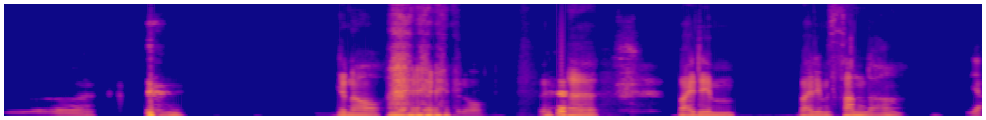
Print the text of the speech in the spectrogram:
Äh, genau. Ja, ja, genau. äh, bei dem bei dem Thunder ja.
